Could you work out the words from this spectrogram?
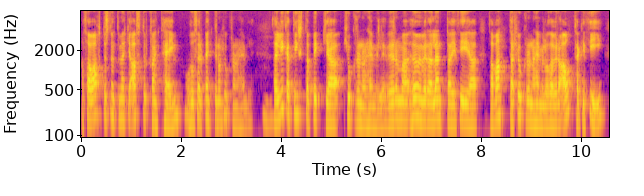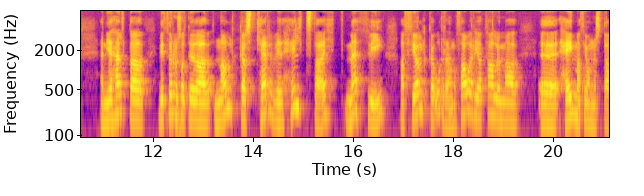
að þá áttu stundum ekki aftur kvænt heim og þú fer beintin á hjúgrunarheimili. Mm. Það er líka dýrt að byggja hjúgrunarheimili. Við að, höfum verið að lenda í því að það vantar hjúgrunarheimili og það verið áttak í því, en ég held að við þurfum svolítið að nálgast kerfið heildstætt með því að fjölga úrræðum og þá er ég að tala um að uh, heimaþjónusta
